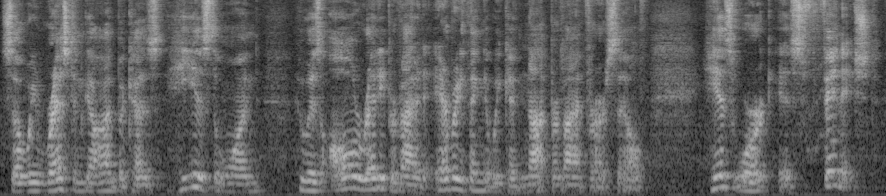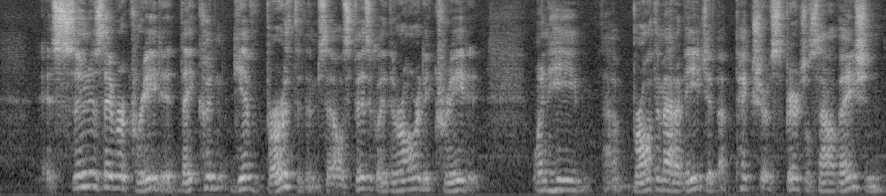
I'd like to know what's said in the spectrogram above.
So we rest in God because He is the one who has already provided everything that we could not provide for ourselves. His work is finished. As soon as they were created, they couldn't give birth to themselves physically. They're already created. When He uh, brought them out of Egypt, a picture of spiritual salvation,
